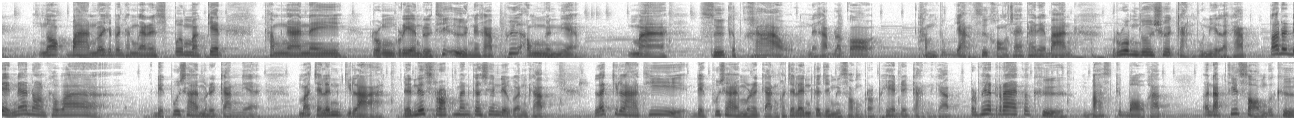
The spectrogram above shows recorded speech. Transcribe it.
ษนอกบ้านไม่ว่าจะเป็นทำงานในซูเปอร์มาร์เก็ต ทำงานในโรงเรียนหรือที่อื่นนะครับ เพื่อเอาเงินเนี่ยมาซื้อกับข้าวนะครับ แล้วก็ทำทุกอย่างซื้อของใช้ภายในบ้าน ร่วมด้วยช่วยกันพวกนี้แหละครับ ตอนเด็กๆแน่นอนครับว่าเด็กผู้ชายอเมริกันเนี่ยมักจะเล่นกีฬาเดนนิสรอดแมนก็เช่นเดียวกันครับ และกีฬาที่เด็กผู้ชายอเมริกันเขาจะเล่นก็จะมี 2 ประเภทด้วยกันครับ ประเภทแรกก็คือบาสเกตบอลครับ อันดับที่ 2 ก็คือ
